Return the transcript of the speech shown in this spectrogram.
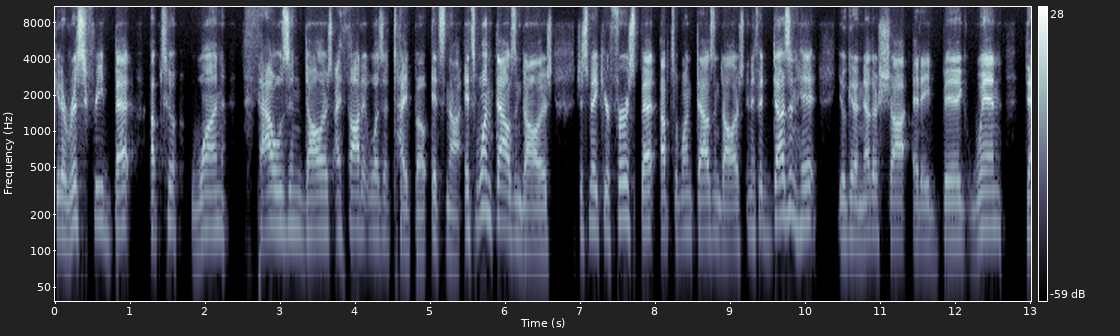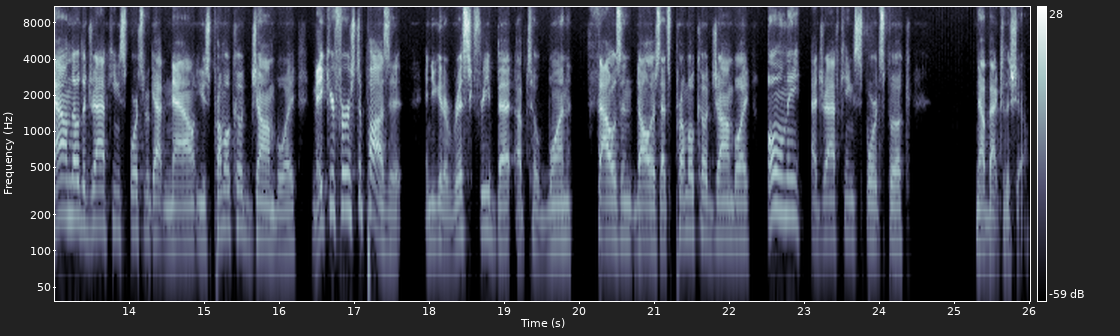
get a risk free bet up to $1,000. I thought it was a typo. It's not. It's $1,000. Just make your first bet up to $1,000. And if it doesn't hit, you'll get another shot at a big win. Download the DraftKings Sportsbook app now. Use promo code JOMBOY. Make your first deposit, and you get a risk-free bet up to one thousand dollars. That's promo code JOMBOY only at DraftKings Sportsbook. Now back to the show.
